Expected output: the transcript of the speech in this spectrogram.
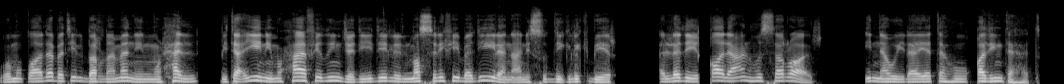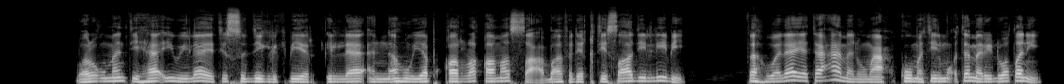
ومطالبة البرلمان المنحل بتعيين محافظ جديد للمصرف بديلا عن الصديق الكبير الذي قال عنه السراج. إن ولايته قد انتهت. ورغم انتهاء ولاية الصديق الكبير إلا أنه يبقى الرقم الصعب في الاقتصاد الليبي فهو لا يتعامل مع حكومة المؤتمر الوطني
